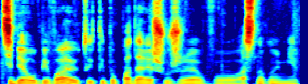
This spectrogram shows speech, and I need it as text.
тебя убивают, и ты попадаешь уже в основной мир.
